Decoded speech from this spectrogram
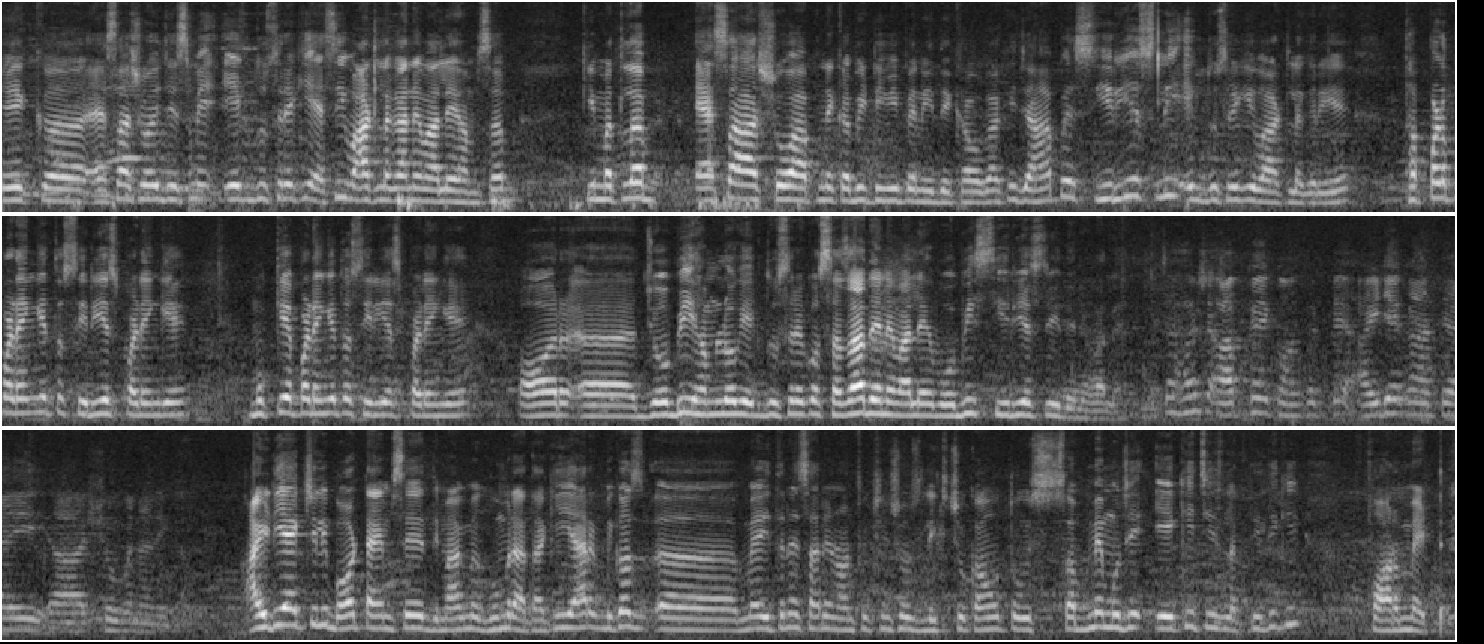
एक ऐसा शो है जिसमें एक दूसरे की ऐसी वाट लगाने वाले हम सब। कि मतलब ऐसा शो आपने कभी टीवी पे नहीं देखा होगा कि जहाँ पे सीरियसली एक दूसरे की वाट लग रही है। थप्पड़ पड़ेंगे तो सीरियस पड़ेंगे मुक्के पड़ेंगे तो सीरियस पड़ेंगे और जो भी हम लोग एक दूसरे को सज़ा देने वाले हैं वो भी सीरियसली देने वाले हैं। अच्छा हर्ष आपका एक कॉन्सेप्ट है आइडिया कहाँ से आई शो बनाने का? आइडिया एक्चुअली बहुत टाइम से दिमाग में घूम रहा था कि यार बिकॉज़ मैं इतने सारे नॉन फिक्शन शोज़ लिख चुका हूँ तो इस सब में मुझे एक ही चीज़ लगती थी कि फॉर्मेट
